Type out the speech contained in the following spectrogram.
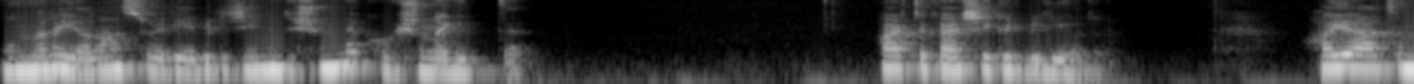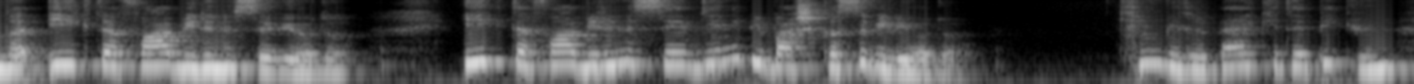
Onlara yalan söyleyebileceğini düşünmek hoşuna gitti. Artık Ayşegül biliyordu. Hayatında ilk defa birini seviyordu. İlk defa birini sevdiğini bir başkası biliyordu. Kim bilir belki de bir gün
